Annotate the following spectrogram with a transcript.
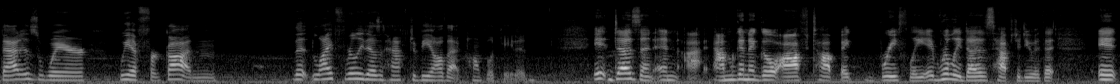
that is where we have forgotten that life really doesn't have to be all that complicated. It doesn't, and I, I'm going to go off topic briefly. It really does have to do with it. It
